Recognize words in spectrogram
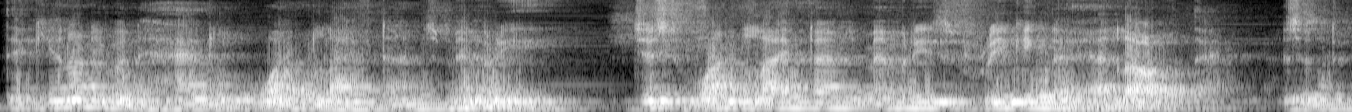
they cannot even handle one lifetime's memory. Just one lifetime's memory is freaking the hell out of them, isn't it?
